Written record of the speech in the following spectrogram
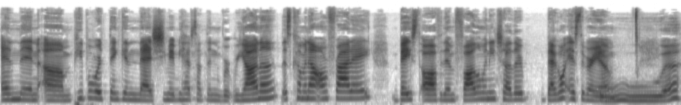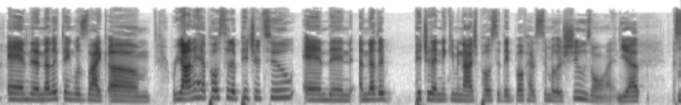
And then um, people were thinking that she maybe have something with Rihanna that's coming out on Friday, based off them following each other back on Instagram. Ooh. And then another thing was like um, Rihanna had posted a picture too, and then another picture that Nicki Minaj posted. They both have similar shoes on. Yep. So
